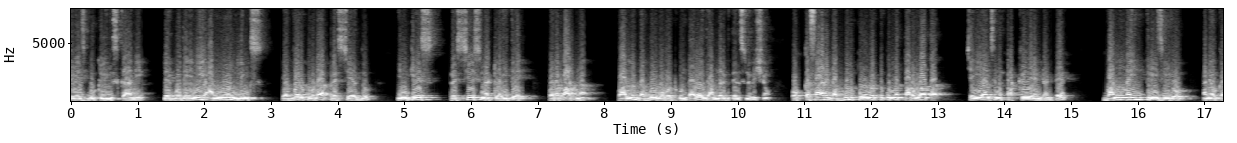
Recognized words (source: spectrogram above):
ఫేస్బుక్ లింక్స్ కానీ లేకపోతే ఎనీ అన్నోన్ లింక్స్ ఎవ్వరు కూడా ప్రెస్ చేయొద్దు. ఇన్ కేస్ ప్రెస్ చేసినట్లయితే పొరపాటున వాళ్ళు డబ్బులు పోగొట్టుకుంటారో ఇది అందరికీ తెలిసిన విషయం. ఒక్కసారి డబ్బులు పోగొట్టుకున్న తర్వాత చేయాల్సిన ప్రక్రియ ఏంటంటే వన్ నైన్ త్రీ జీరో అనే ఒక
